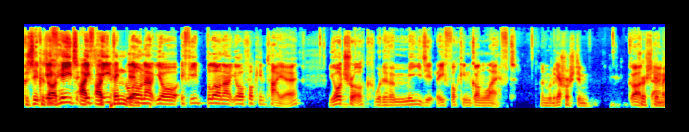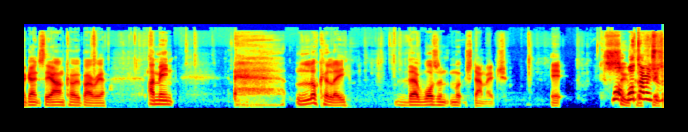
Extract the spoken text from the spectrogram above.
Because if, 'Cause if I- he'd I- if I he'd pinned him. blown out your if he'd blown out your fucking tire, your truck would have immediately fucking gone left and would have Yep. crushed him. God crushed him against the Armco barrier. I mean, luckily, there wasn't much damage. What what damage was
